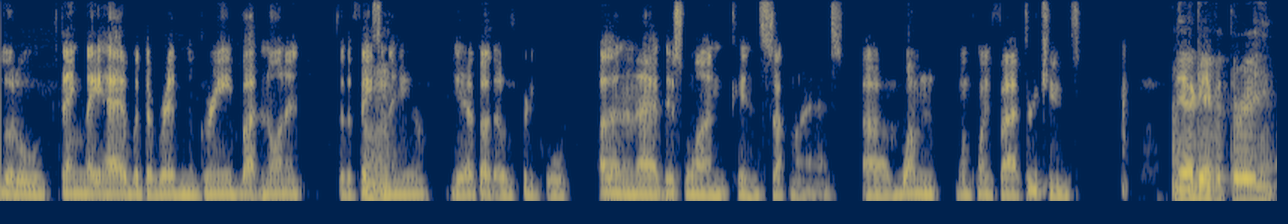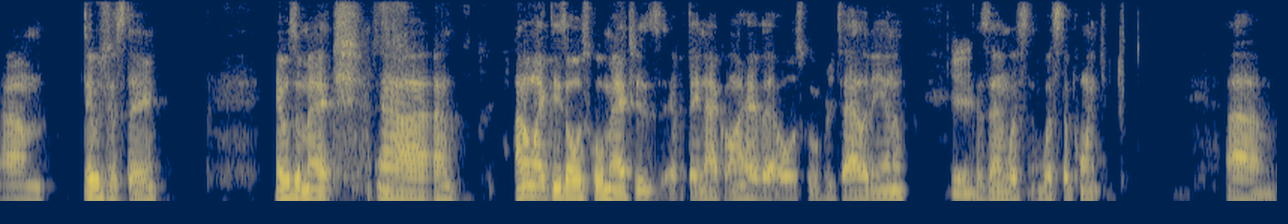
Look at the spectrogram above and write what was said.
little thing they had with the red and the green button on it for the face mm-hmm. and the heel. Yeah, I thought that was pretty cool. Other than that, this one can suck my ass. Uh, one one point five, three cubes. Yeah, I gave it three. Um, it was just there. It was a match. Uh, I don't like these old school matches if they're not going to have that old school brutality in them. Yeah. Because then what's what's the point? Um,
